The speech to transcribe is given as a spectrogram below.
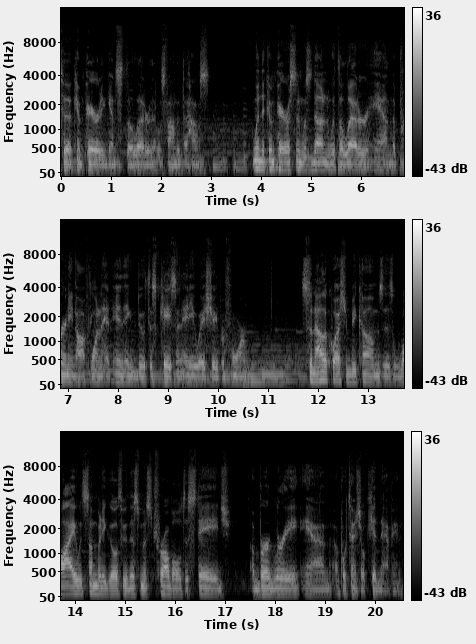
to compare it against the letter that was found at the house. When the comparison was done with the letter and the printing off one had anything to do with this case in any way, shape, or form. So now the question becomes is why would somebody go through this much trouble to stage a burglary and a potential kidnapping?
